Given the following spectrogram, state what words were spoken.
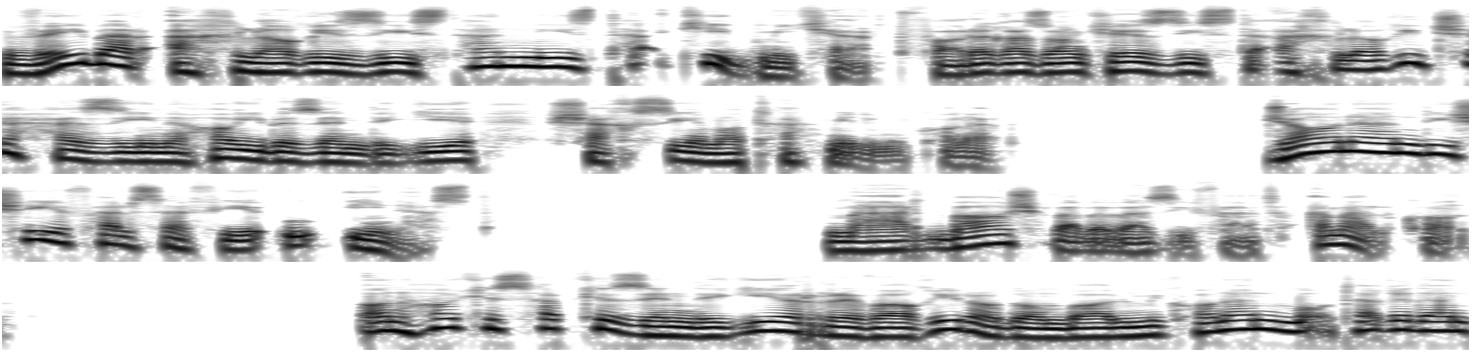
وی بر اخلاقی زیستن نیز تأکید می کرد فارغ از آنکه زیست اخلاقی چه هزینه هایی به زندگی شخصی ما تحمیل می کند. جان اندیشه فلسفی او این است. مرد باش و به وظیفت عمل کن. آنها که سبک زندگی رواقی را دنبال می کنند معتقدند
